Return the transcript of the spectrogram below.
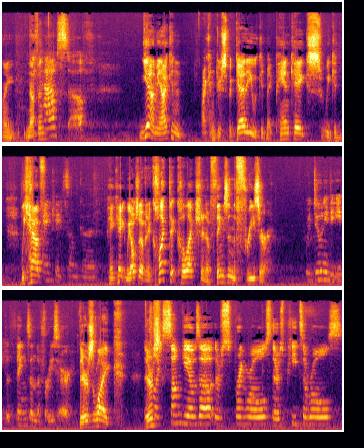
Like nothing? We have stuff. Yeah, I mean, I can. I can do spaghetti. We could make pancakes. We could. We have Pancakes sound good. pancake. We also have an eclectic collection of things in the freezer. We do need to eat the things in the freezer. There's like There's, There's- like some gyoza, there's spring rolls, there's pizza rolls.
